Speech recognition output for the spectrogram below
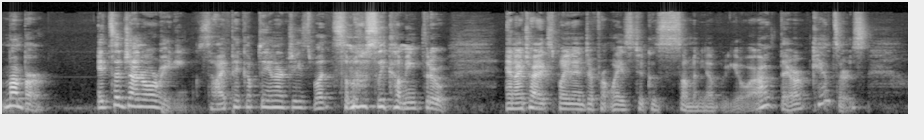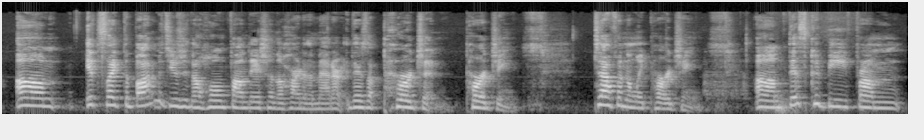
Remember, it's a general reading. So I pick up the energies, what's mostly coming through. And I try to explain in different ways too, because so many of you are out there cancers. Um, it's like the bottom is usually the home foundation, the heart of the matter. There's a purging, purging, definitely purging. Um, this could be from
